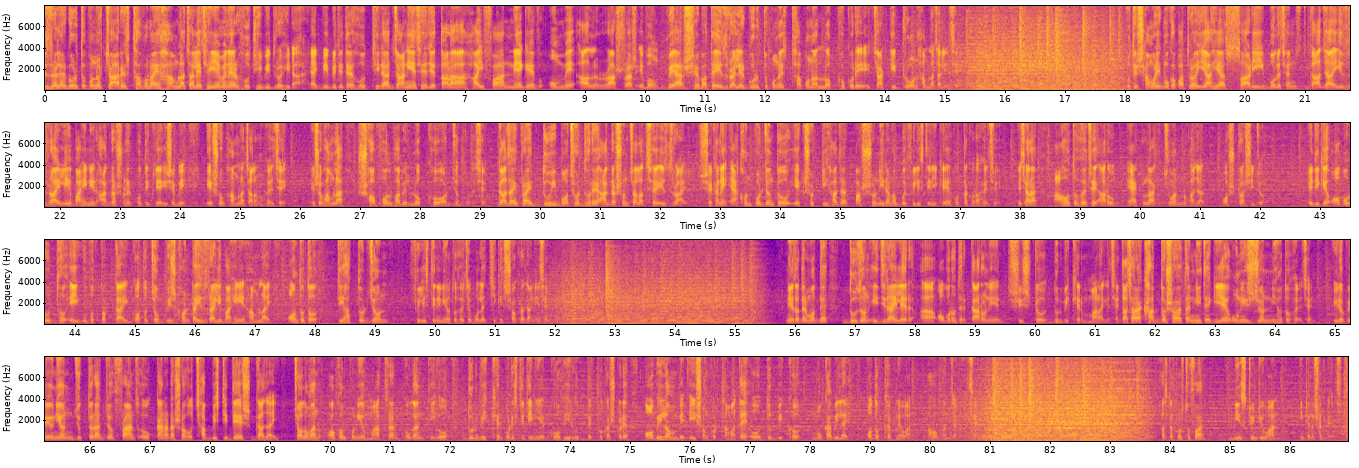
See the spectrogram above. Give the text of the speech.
ইসরায়েলের গুরুত্বপূর্ণ চার স্থাপনায় হামলা চালিয়েছে ইয়েমেনের হুথি বিদ্রোহীরা। এক বিবৃতিতে হুথিরা জানিয়েছে যে তারা হাইফা, নেগেভ ওম্মে আল রাশরাস এবং বেয়ার সেবাতে ইসরায়েলের গুরুত্বপূর্ণ স্থাপনা লক্ষ্য করে চারটি ড্রোন হামলা চালিয়েছে। হুতির সামরিক মুখপাত্র ইয়াহিয়া সারি বলেছেন, গাজায় ইসরায়েলি বাহিনীর আগ্রাসনের প্রতিক্রিয়া হিসেবে এসব হামলা চালানো হয়েছে। এসব হামলা সফলভাবে লক্ষ্য অর্জন করেছে। গাজায় প্রায় দুই বছর ধরে আগ্রাসন চালাচ্ছে ইসরায়েল। সেখানে এখন পর্যন্ত একষট্টি হাজার পাঁচশো নিরানব্বই ফিলিস্তিনিকে হত্যা করা হয়েছে। এছাড়া আহত হয়েছে আরও এক লাখ চুয়ান্ন হাজার অষ্টআশি জন। এদিকে অবরুদ্ধ এই উপত্যকায় গত চব্বিশ ঘণ্টা ইসরায়েলি বাহিনীর হামলায় অন্তত তিয়াত্তর জন ফিলিস্তিনি নিহত হয়েছে বলে চিকিৎসকরা জানিয়েছেন। নিহতদের মধ্যে দুজন ইসরায়েলের অবরোধের কারণে সৃষ্ট দুর্ভিক্ষের মারা গেছেন। তাছাড়া খাদ্য সহায়তা নিতে গিয়ে উনিশ জন নিহত হয়েছেন। ইউরোপীয় ইউনিয়ন, যুক্তরাজ্য, ফ্রান্স ও কানাডা সহ ছাব্বিশটি দেশ গাজায় চলমান অকল্পনীয় মাত্রার ভোগান্তি ও দুর্ভিক্ষের পরিস্থিতি নিয়ে গভীর উদ্বেগ প্রকাশ করে অবিলম্বে এই সংকট থামাতে ও দুর্ভিক্ষ মোকাবিলায় পদক্ষেপ নেওয়ার আহ্বান জানিয়েছেন। Hasnat Mustafa news twenty one international desk.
